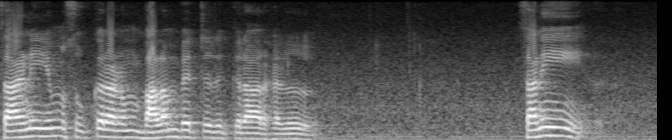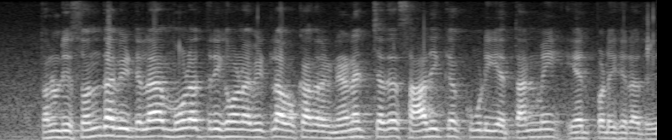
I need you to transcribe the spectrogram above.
சனியும் சுக்கிரனும் பலம் பெற்றிருக்கிறார்கள். சனி தன்னுடைய சொந்த வீட்டில் மூலத்திரிகோண வீட்டில் உட்காந்துருக்கு நினைச்சதை சாதிக்கக்கூடிய தன்மை ஏற்படுகிறது.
